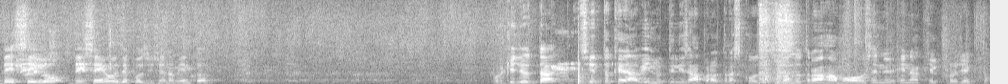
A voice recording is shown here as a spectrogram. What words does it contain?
deseo, deseo es de posicionamiento. Porque yo siento que David lo utilizaba para otras cosas cuando trabajamos en, en aquel proyecto.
